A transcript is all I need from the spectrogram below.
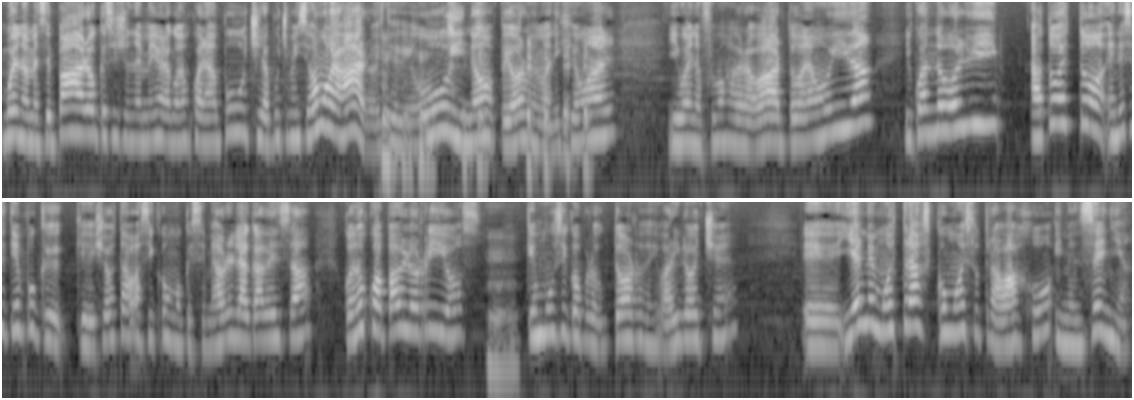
bueno, me separo, qué sé yo, en el medio la conozco a la Puchi, la Puchi me dice, vamos a grabar. ¿viste? Que, Uy, no, peor, me manejé mal. Y bueno, fuimos a grabar toda la movida. Y cuando volví, a todo esto, en ese tiempo que, que yo estaba así como que se me abre la cabeza, conozco a Pablo Ríos, que es músico productor de Bariloche. Eh, y él me muestra cómo es su trabajo y me enseña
